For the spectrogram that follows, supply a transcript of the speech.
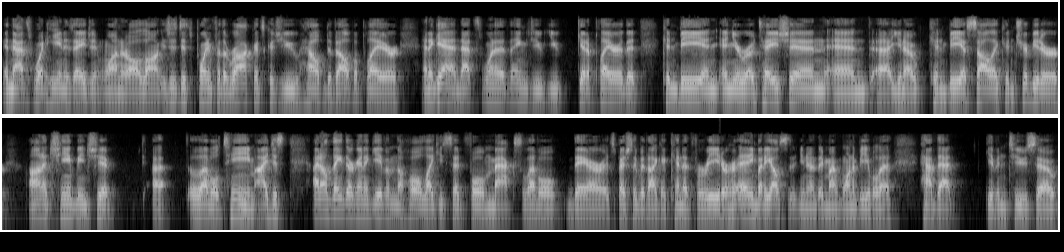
and that's what he and his agent wanted all along. It's just disappointing for the Rockets because you help develop a player, and again, that's one of the things you you get a player that can be in, in your rotation and uh, you know can be a solid contributor on a championship level team. I just I don't think they're going to give him the whole, like you said, full max level there, especially with like a Kenneth Faried or anybody else that you know they might want to be able to have that given to. So,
